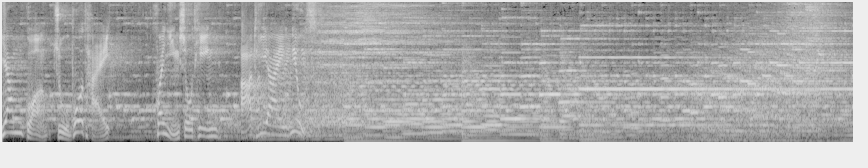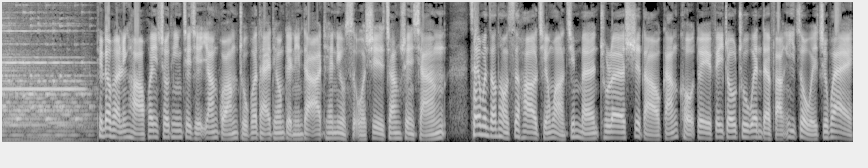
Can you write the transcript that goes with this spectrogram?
央广主播台，欢迎收听 RTI News。听众朋友您好，欢迎收听这节央广主播台提供给您的 RTI News，我是张顺祥。蔡英文总统四号前往金门，除了视岛港口对非洲猪瘟的防疫作为之外，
